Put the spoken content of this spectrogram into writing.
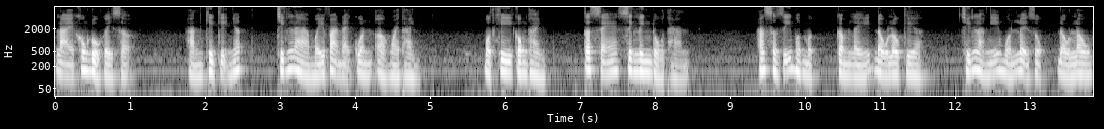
lại không đủ gây sợ. Hắn kiên kỵ nhất Chính là mấy vạn đại quân ở ngoài thành. Một khi công thành, Tất sẽ sinh linh đổ thán. Hắn sở dĩ một mực cầm lấy đầu lâu kia, Chính là nghĩ muốn lợi dụng đầu lâu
